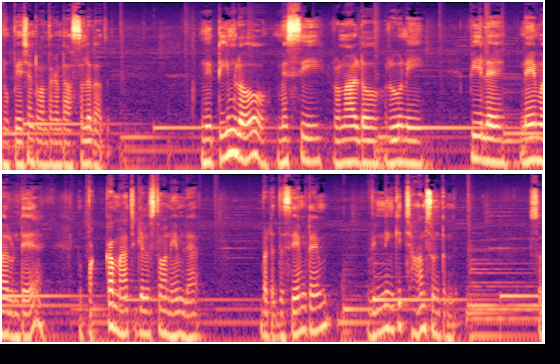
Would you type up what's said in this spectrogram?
నువ్వు పేషెంట్ అంతకంటే అస్సలు కాదు. నీ టీంలో Messi Ronaldo Rooney Pele Neymar ఉంటే నువ్వు పక్కా మ్యాచ్ గెలుస్తావు అని ఏం లే. But at the same time విన్నింగ్కి ఛాన్స్ ఉంటుంది. So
